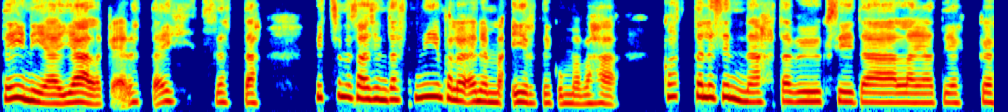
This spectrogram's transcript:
teiniän jälkeen, että itse, että vitsi mä saisin tästä niin paljon enemmän irti, kun mä vähän kattelisin nähtävyyksiä täällä, ja tiedätkö,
